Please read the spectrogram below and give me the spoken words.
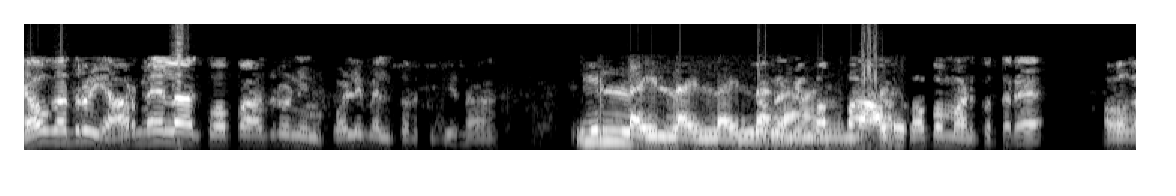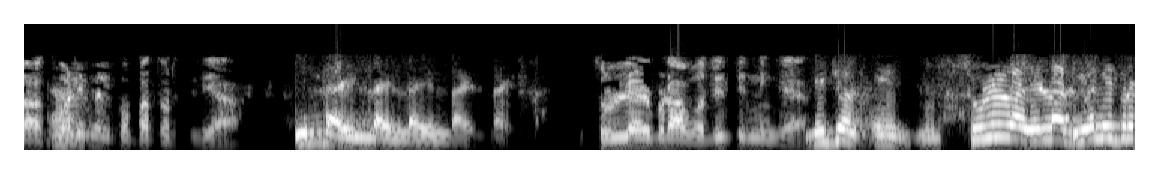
ಯಾವಾಗಾದ್ರೂ ಯಾರ ಮೇಲೆ ಕೋಪ ಆದ್ರೂ ನಿನ್ ಕೋಳಿ ಮೇಲೆ ತೋರಿಸಿದೀನಾ ಇಲ್ಲ ಇಲ್ಲ ಇಲ್ಲ ಇಲ್ಲ ನಿಮ್ಮಪ್ಪ ಕೋಪ ಮಾಡ್ಕೋತಾರೆ. ಅವಾಗ ಕೋಳಿ ಮೇಲೆ ಕೋಪ ತೋರಿಸಿದ್ಯಾ ಇಲ್ಲ ಇಲ್ಲ ಇಲ್ಲ ಇಲ್ಲ ಇಲ್ಲ ಇಲ್ಲ. ಸುಳ್ಳು ಹೇಳ್ಬಿಡ ಒದಿತೀನಿ ನಿಂಗೆ. ನಿಜ ಸುಳ್ಳು ಹೇಳಲ್ಲ ಏನಿದ್ರು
